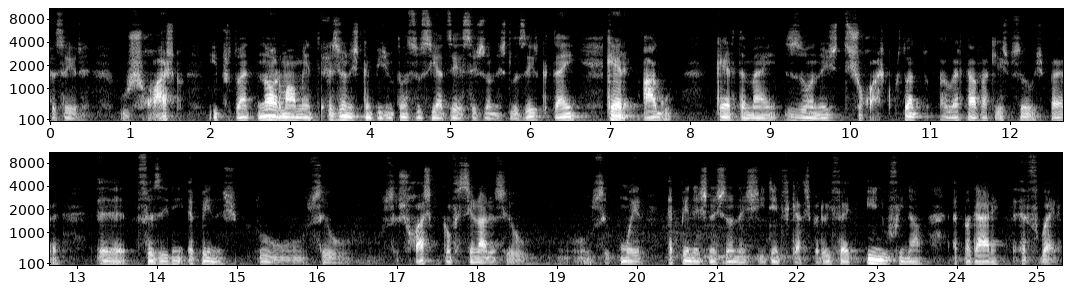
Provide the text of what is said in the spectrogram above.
fazer o churrasco e, portanto, normalmente as zonas de campismo estão associadas a essas zonas de lazer que têm quer água, quer também zonas de churrasco. Portanto, alertava aqui as pessoas para uh, fazerem apenas o seu, o seu churrasco e confeccionarem o seu, o seu comer apenas nas zonas identificadas para o efeito e, no final, apagarem a fogueira.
